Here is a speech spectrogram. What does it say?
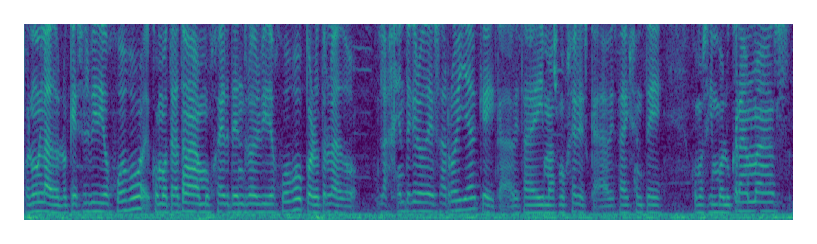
por un lado, lo que es el videojuego, cómo tratan a la mujer dentro del videojuego, por otro lado, la gente que lo desarrolla, que cada vez hay más mujeres, cada vez hay gente como se involucran más,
